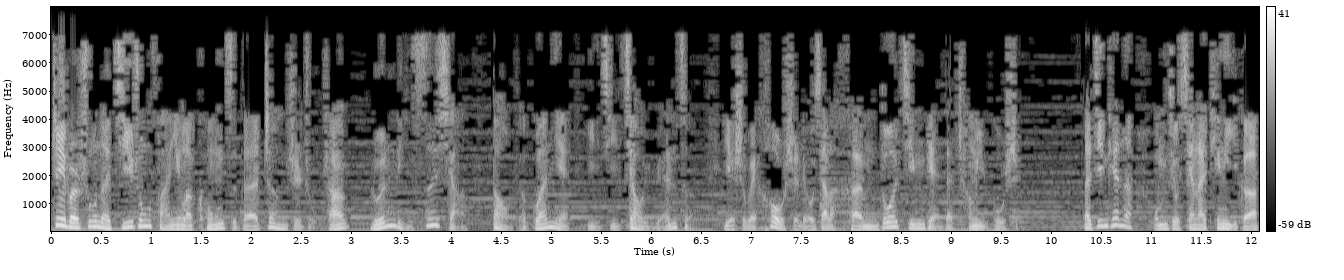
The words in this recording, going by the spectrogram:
这本书呢，集中反映了孔子的政治主张、伦理思想、道德观念以及教育原则，也是为后世留下了很多经典的成语故事。那今天呢，我们就先来听一个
